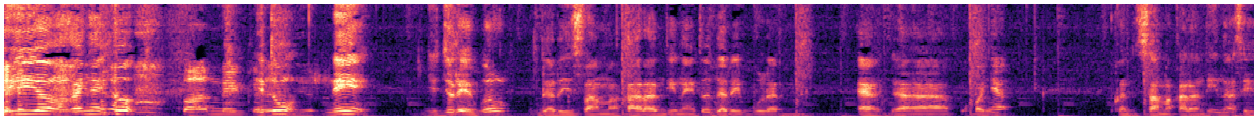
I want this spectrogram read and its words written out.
iya makanya itu panik itu anjir. nih jujur ya gue dari selama karantina itu dari bulan eh ya, pokoknya bukan sama karantina sih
